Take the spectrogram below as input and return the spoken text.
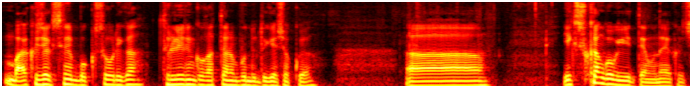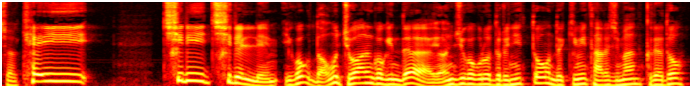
마이클 잭슨의 목소리가 들리는 것 같다는 분들도 계셨고요. 아, 익숙한 곡이기 때문에 그렇죠. K7271님 이 곡 너무 좋아하는 곡인데 연주곡으로 들으니 또 느낌이 다르지만 그래도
